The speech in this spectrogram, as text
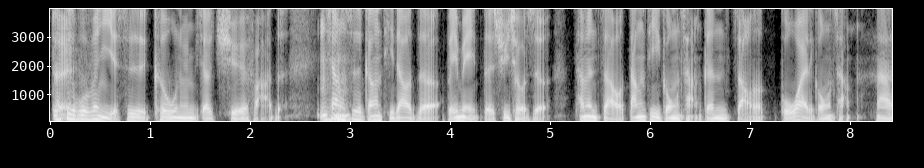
那这个部分也是客户那边比较缺乏的，像是刚提到的北美的需求者，他们找当地工厂跟找国外的工厂，那。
